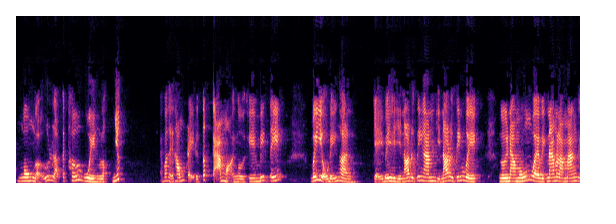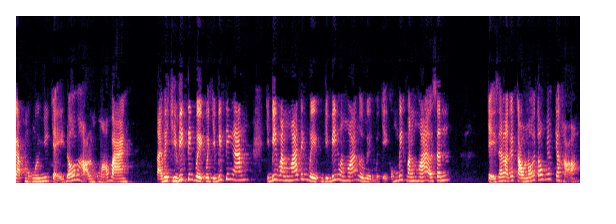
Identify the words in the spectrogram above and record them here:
Ngôn ngữ là cái thứ quyền lực nhất. Em có thể thống trị được tất cả mọi người khi em biết tiếng. Ví dụ điển hình, chị Bi thì chị nói được tiếng anh, chị nói được tiếng việt. Người nào mà muốn về việt nam làm ăn, gặp một người như chị, đối với họ là một mỏ vàng tại vì chị biết tiếng việt và chị biết tiếng anh, chị biết văn hóa tiếng việt, chị biết văn hóa người việt và chị cũng biết văn hóa ở sinh. Chị sẽ là cái cầu nối tốt nhất cho họ.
